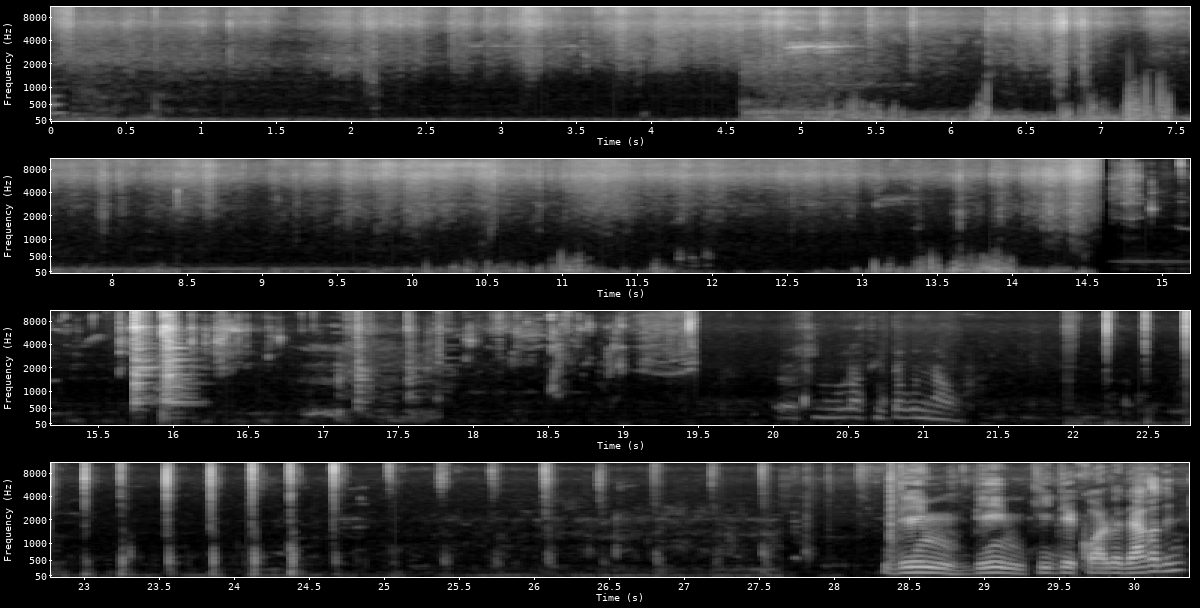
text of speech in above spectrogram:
রসুনগুলো থেতে করে নাও। ডিম ডিম কি দিয়ে করবে দেখো দিন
